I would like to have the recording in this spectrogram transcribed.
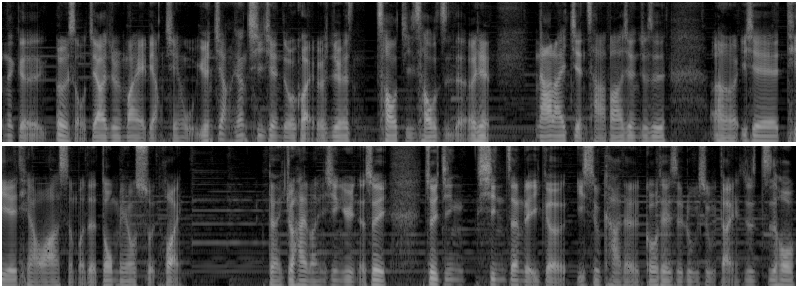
那个二手价就是卖两千五，原价好像七千多块，我觉得超级超值的，而且拿来检查发现就是。呃，一些贴条啊什么的都没有损坏，对，就还蛮幸运的。所以最近新增了一个伊苏卡的 Gore-Tex 露宿袋，就是之后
